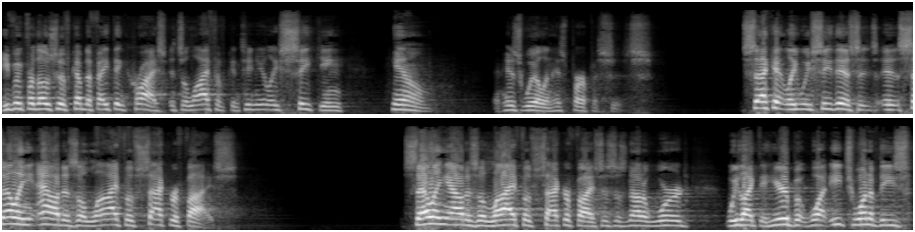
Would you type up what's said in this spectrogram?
Even for those who have come to faith in Christ, it's a life of continually seeking Him and His will and His purposes. Secondly, we see this it's, it's selling out as a life of sacrifice. Selling out as a life of sacrifice. This is not a word we like to hear, but what each one of these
